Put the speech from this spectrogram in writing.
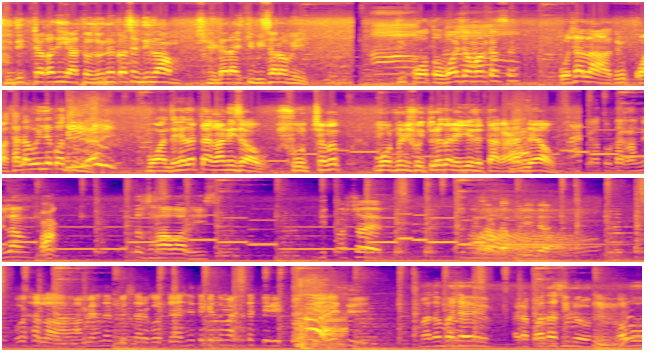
সুদির টাকা দিয়ে এতজনের কাছে দিলাম সেটার আজকে বিচার হবে। তুই কত বয়স আমার কাছে? ওশালা তুমি কথাটা বললে কত পঞ্চাশ হাজার টাকা নিয়ে যাও। সুদ সময় মোট মিলি সত্তর হাজার হয়ে গেছে টাকাটা দাও। এত টাকা নিলাম? তো ঝাবার হয়েছে ও শালা আমি এখানে বিচার করতে আসি থেকে তোমার সাথে পিরিত করতে আইছি মাধব সাহেব একটা কথা ছিল বাবু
